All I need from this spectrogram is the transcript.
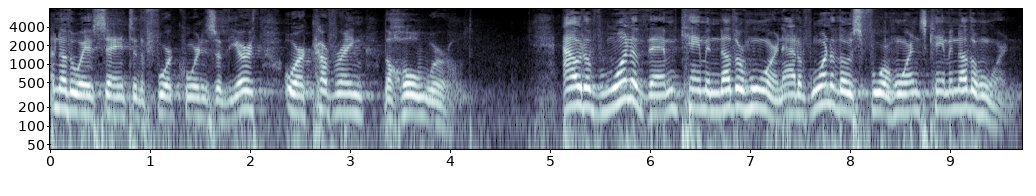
Another way of saying to the four corners of the earth, or covering the whole world. Out of one of them came another horn. Out of one of those four horns came another horn,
